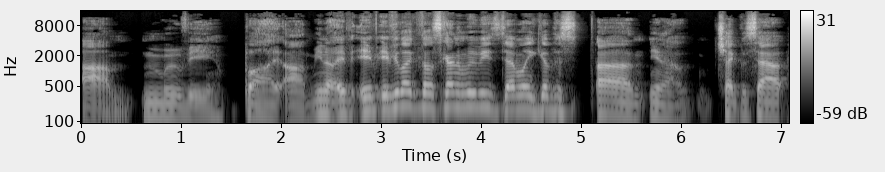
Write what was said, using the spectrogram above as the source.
um movie but um you know if, if if you like those kind of movies definitely give this um you know check this out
